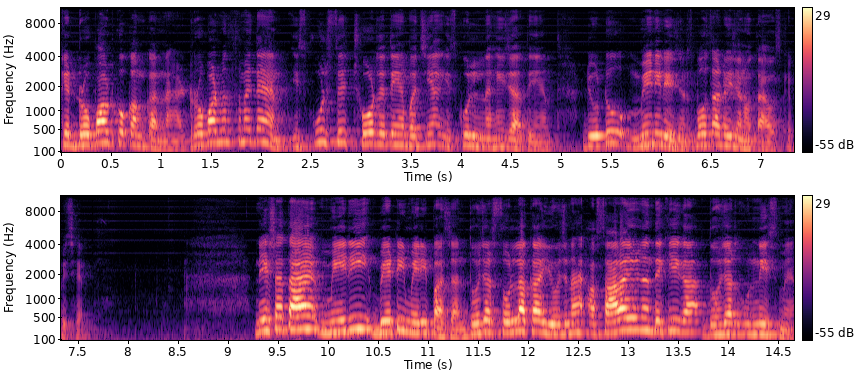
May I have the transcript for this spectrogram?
के ड्रॉप आउट को कम करना है। ड्रॉप आउट मतलब समझते हैं, स्कूल से छोड़ देते हैं बच्चियाँ, स्कूल नहीं जाती हैं ड्यू टू मेनी रीजन बहुत सारा रीजन होता है उसके पीछे। नेक्स्ट आता है, मेरी बेटी, मेरी पहचान 2016 का योजना है। और सारा योजना देखिएगा 2019 में।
